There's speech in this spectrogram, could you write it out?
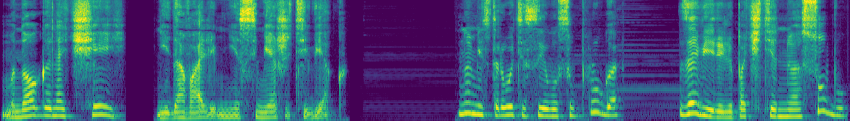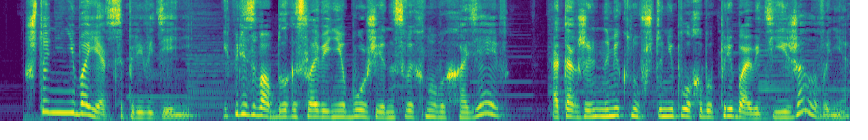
много ночей не давали мне смежить век». Но мистер Отис и его супруга заверили почтенную особу, что они не боятся привидений, и, призвав благословение Божье на своих новых хозяев, а также намекнув, что неплохо бы прибавить ей жалование,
